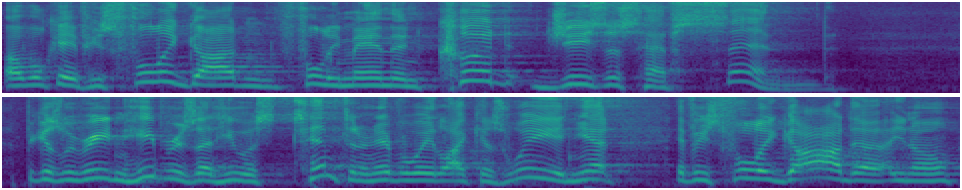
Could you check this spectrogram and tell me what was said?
of, okay, if he's fully God and fully man, then could Jesus have sinned? Because we read in Hebrews that he was tempted in every way like as we, and yet if he's fully God, uh, you know,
